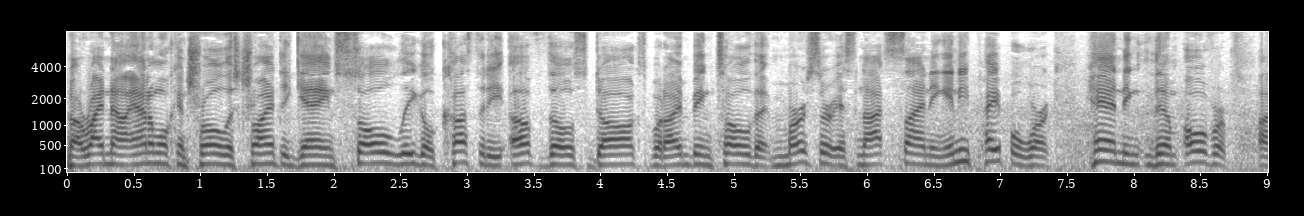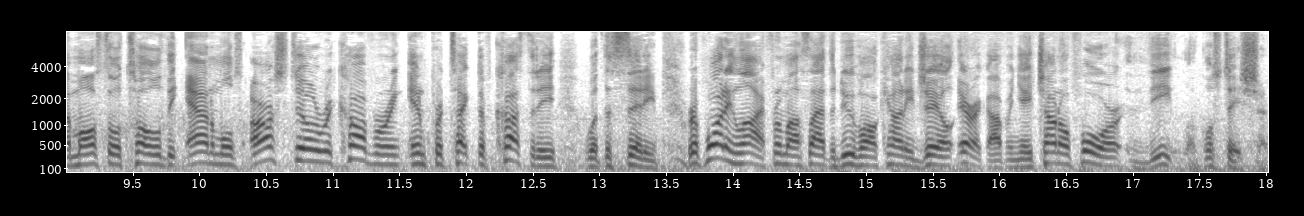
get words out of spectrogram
Now, right now, Animal Control is trying to gain sole legal custody of those dogs, but I'm being told that Mercer is not signing any paperwork handing them over. I'm also told the animals are still recovering in protective custody with the city. Reporting live from outside the Duval County Jail, Erik Avanier, Channel 4, the local station.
